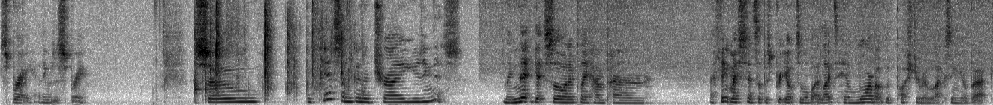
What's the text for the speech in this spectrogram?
spray. I think it was a spray. So I guess I'm gonna try using this. My neck gets sore when I play handpan. I think my setup is pretty optimal, but I'd like to hear more about good posture and relaxing your back.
